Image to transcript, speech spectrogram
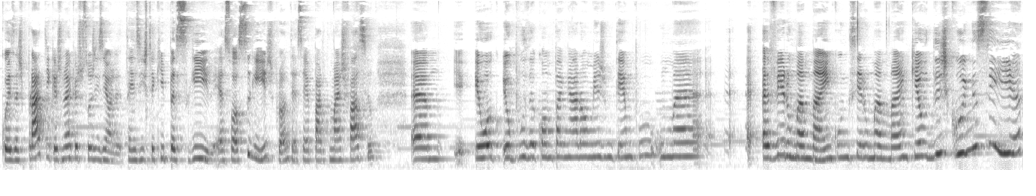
coisas práticas, não é? Que as pessoas dizem, olha, tens isto aqui para seguir, é só seguir, pronto, essa é a parte mais fácil. Um, eu, eu pude acompanhar ao mesmo tempo uma a ver uma mãe, conhecer uma mãe que eu desconhecia,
